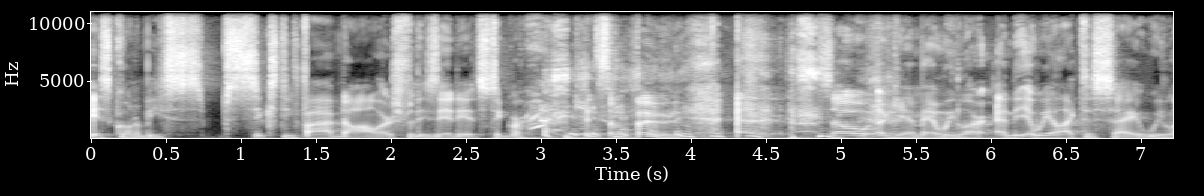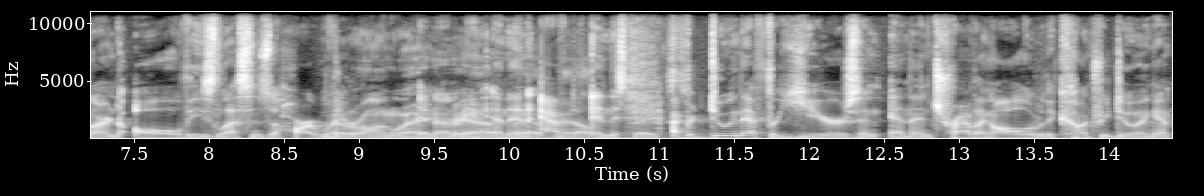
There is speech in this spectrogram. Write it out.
it's going to be sixty-five dollars for these idiots to get some food. and so again, man, we learned. I mean, we like to say we learned all these lessons the hard way, The wrong way. You know what I mean? And then yeah, after, and after doing that for years, and and then traveling all over the country doing it.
